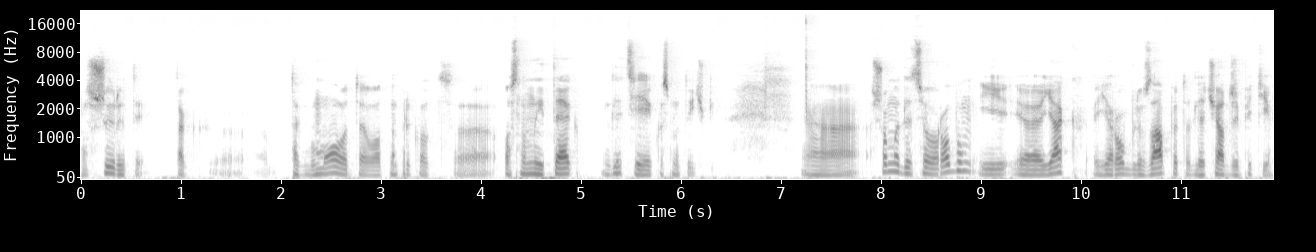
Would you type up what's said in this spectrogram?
розширити, так, е, так би мовити, от, наприклад, е, основний тег для цієї косметички. Е, Що ми для цього робимо і е, як я роблю запит для ChatGPT?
